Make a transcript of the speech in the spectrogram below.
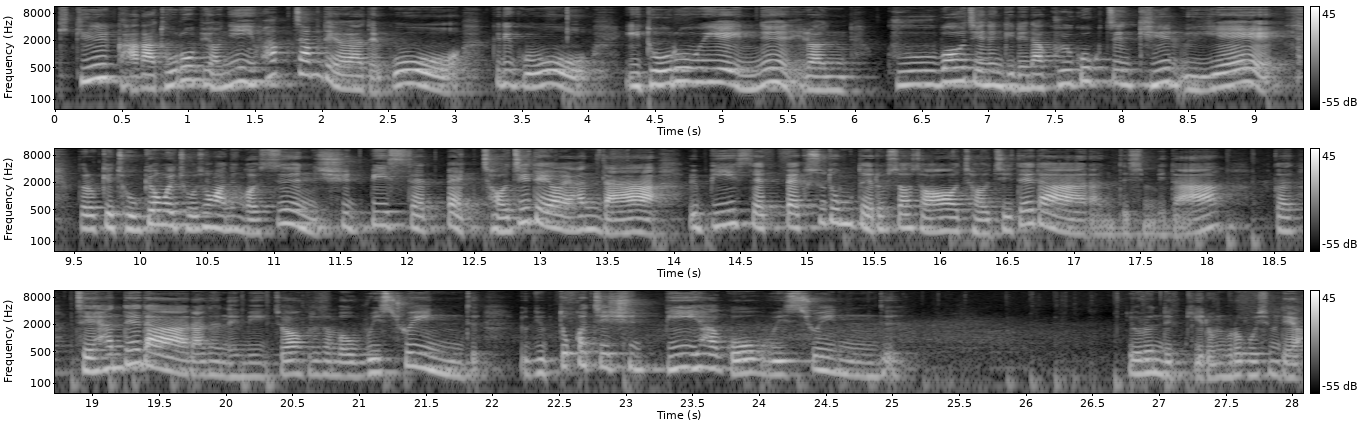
길가가 도로변이 확장되어야 되고 그리고 이 도로 위에 있는 이런 굽어지는 길이나 굴곡진 길 위에 그렇게 조경을 조성하는 것은 should be set back, 저지되어야 한다. be set back 수동태로 써서 저지되다라는 뜻입니다. 그러니까 제한되다라는 의미죠. 그래서 뭐 restrained 여기 똑같이 should be 하고 restrained 이런 느낌으로 보시면 돼요.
